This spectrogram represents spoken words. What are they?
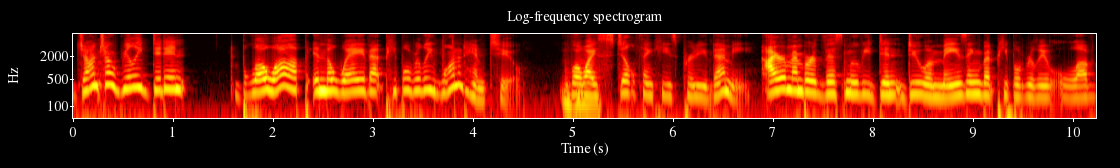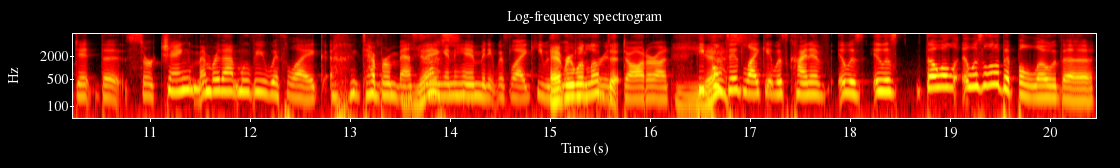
John Cho really didn't blow up in the way that people really wanted him to. Though I Mhm. still think he's pretty themy. I remember this movie didn't do amazing, but people really loved it. The Searching, remember that movie with like Debra Messing Yes. and him, and it was like he was Everyone loved for his it. daughter on. People Yes. did like it was kind of it was it was though it was a little bit below the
